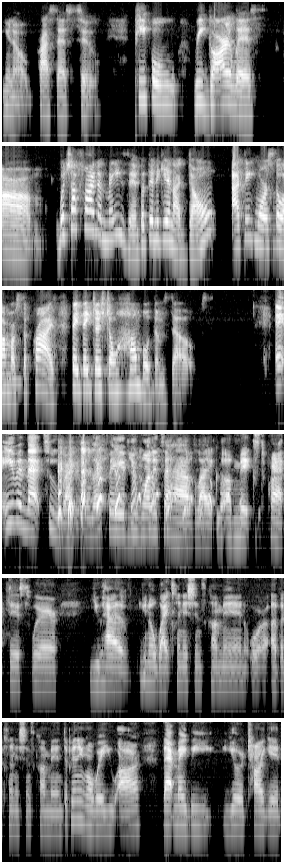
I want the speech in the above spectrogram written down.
you know process too. People regardless um which I find amazing, but then again I don't. I think more so mm-hmm. I'm surprised they they just don't humble themselves. And even that too, right? So let's say if you wanted to have like a mixed practice where you have you know white clinicians come in or other clinicians come in depending on where you are that may be your target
